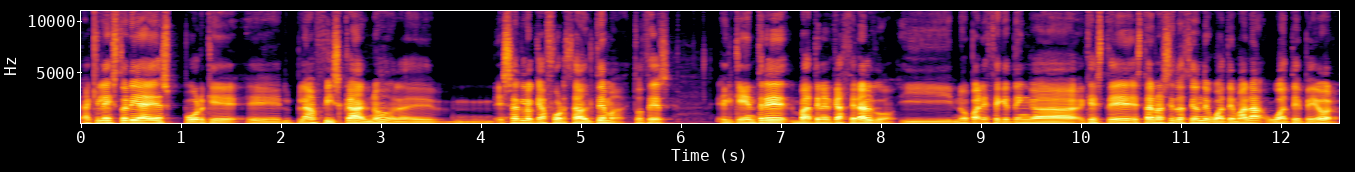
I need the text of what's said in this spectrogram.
aquí la historia es porque el plan fiscal, ¿no? Eh, eso es lo que ha forzado el tema. Entonces, el que entre va a tener que hacer algo. Y no parece que tenga. que esté. está en una situación de Guatemala guatepeor.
